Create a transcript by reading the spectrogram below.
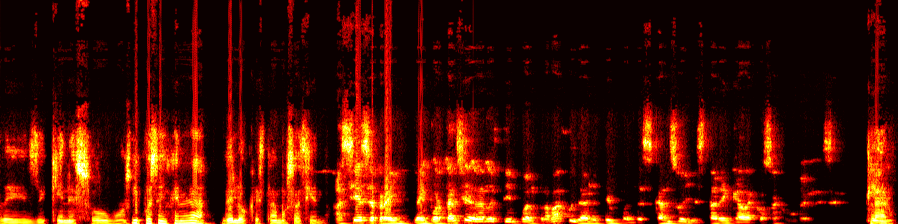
de quiénes somos y pues en general de lo que estamos haciendo. Así es, Efraín, la importancia de darle tiempo al trabajo y darle tiempo al descanso y estar en cada cosa como debe ser. Claro.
